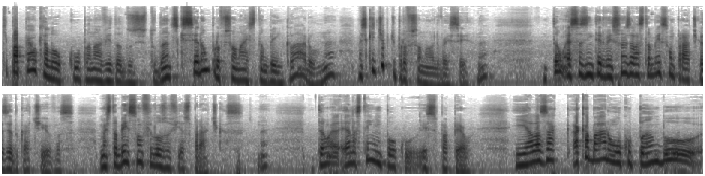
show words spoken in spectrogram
que papel que ela ocupa na vida dos estudantes, que serão profissionais também, claro, né? mas que tipo de profissional ele vai ser? Né? Então, essas intervenções elas também são práticas educativas, mas também são filosofias práticas. Né? Então, elas têm um pouco esse papel. E elas acabaram ocupando uh,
